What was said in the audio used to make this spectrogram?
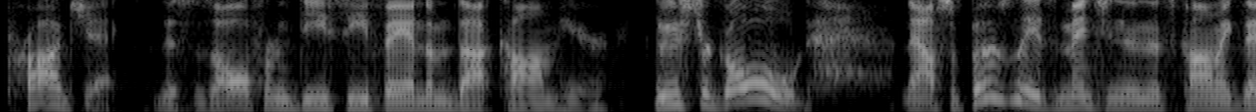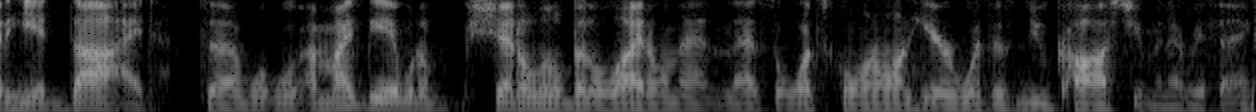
project. This is all from DCFandom.com here. Booster Gold. Now, supposedly it's mentioned in this comic that he had died. Uh, w- w- I might be able to shed a little bit of light on that and as to what's going on here with his new costume and everything.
